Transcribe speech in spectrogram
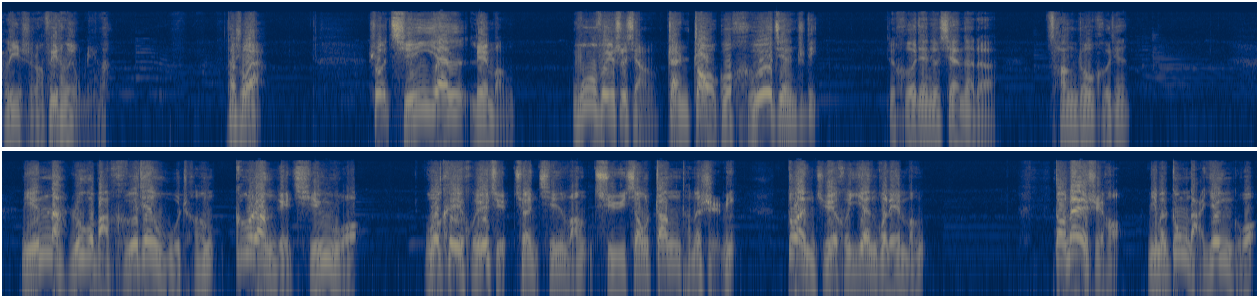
历史上非常有名啊。他说呀：“说秦燕联盟，无非是想占赵国河间之地，这河间就现在的沧州河间。您呢，如果把河间五城割让给秦国，我可以回去劝秦王取消张唐的使命。”断绝和燕国联盟。到那时候，你们攻打燕国，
